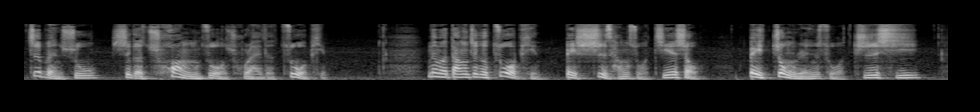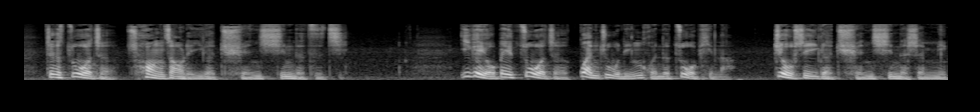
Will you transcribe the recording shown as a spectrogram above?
这本书是个创作出来的作品，那么当这个作品被市场所接受，被众人所知悉，这个作者创造了一个全新的自己。一个有被作者灌注灵魂的作品呢，就是一个全新的生命，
